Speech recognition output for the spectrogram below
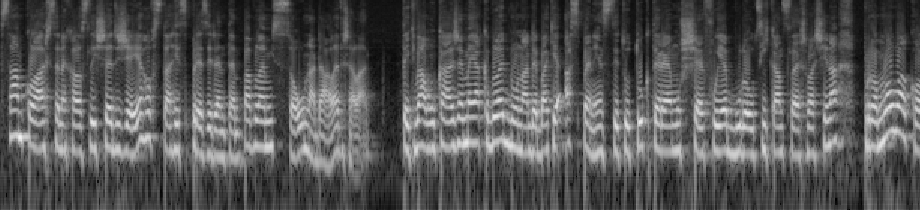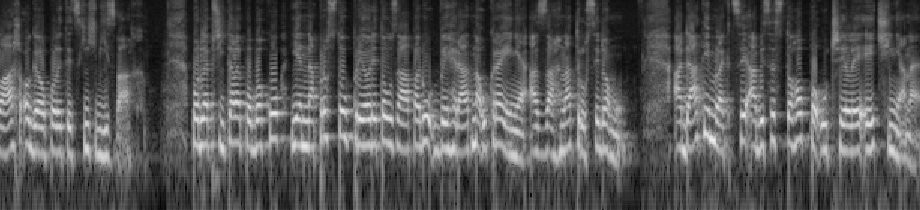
Sám Kolář se nechal slyšet, že jeho vztahy s prezidentem Pavlem jsou nadále vřelé. Teď vám ukážeme, jak v lednu na debatě Aspen institutu, kterému šéfuje budoucí kancléř Vašina, promlouval Kolář o geopolitických výzvách. Podle přítele po boku je naprostou prioritou Západu vyhrát na Ukrajině a zahnat Rusy domů. A dát jim lekci, aby se z toho poučili i Číňané.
